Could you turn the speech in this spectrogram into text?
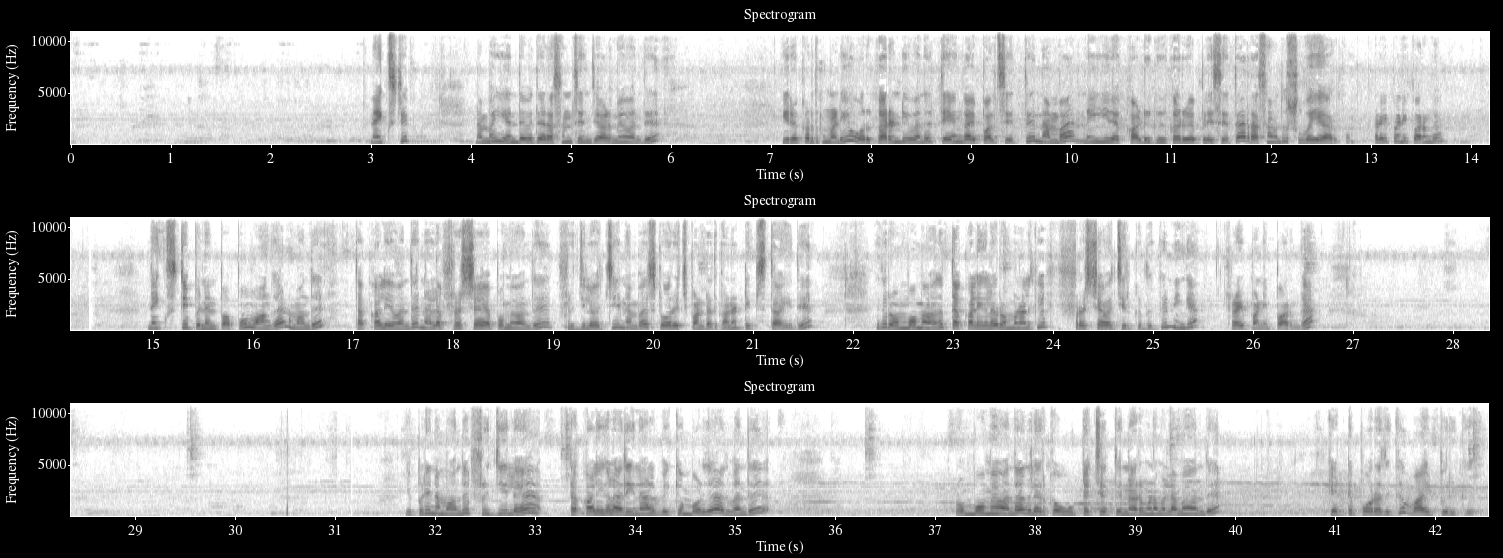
நெக்ஸ்ட்டு நம்ம எந்த வித ரசம் செஞ்சாலுமே வந்து இறக்கிறதுக்கு முன்னாடி ஒரு கரண்டி வந்து தேங்காய் பால் சேர்த்து நம்ம நெய்யில் கடுகு கருவேப்பிலை சேர்த்தா ரசம் வந்து சுவையாக இருக்கும். ட்ரை பண்ணி பாருங்கள் நெக்ஸ்ட் டிப் என்னென்னு பார்ப்போம். வாங்க நம்ம வந்து தக்காளியை வந்து நல்லா ஃப்ரெஷ்ஷாக எப்போவுமே வந்து ஃப்ரிட்ஜில் வச்சு நம்ம ஸ்டோரேஜ் பண்ணுறதுக்கான டிப்ஸ் தான் இது. இது ரொம்பவுமே வந்து தக்காளிகளை ரொம்ப நாளைக்கு ஃப்ரெஷ்ஷாக வச்சுருக்கிறதுக்கு நீங்கள் ட்ரை பண்ணி பாருங்கள் இப்படி நம்ம வந்து ஃப்ரிட்ஜில் தக்காளிகள் அதிக நாள் வைக்கும்பொழுது அது வந்து ரொம்பவுமே வந்து அதில் இருக்க ஊட்டச்சத்து நறுமணம் எல்லாமே வந்து கெட்டு போகிறதுக்கு வாய்ப்பு இருக்குது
